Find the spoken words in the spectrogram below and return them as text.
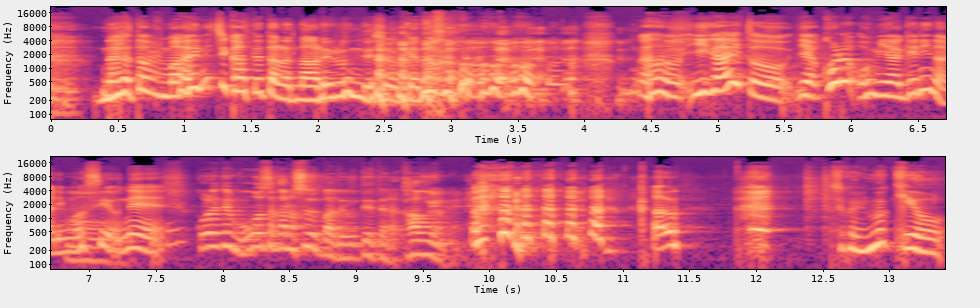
なんか多分毎日買ってたら慣れるんでしょうけど。あの意外といやこれお土産になりますよね。これでも大阪のスーパーで売ってたら買うよね。買う。すごい向きを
